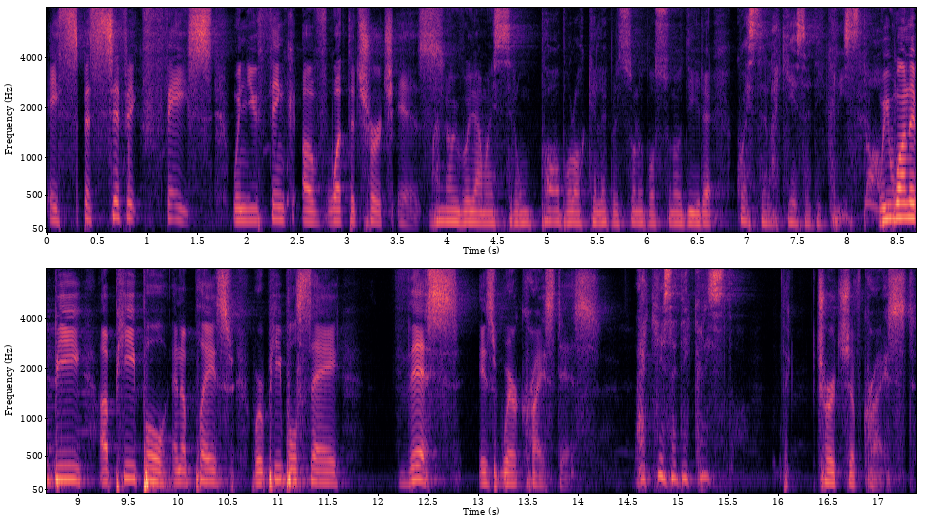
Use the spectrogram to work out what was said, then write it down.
a specific face when you think of what the church Ma is. noi vogliamo essere un popolo che le persone possono dire questa è la Chiesa di Cristo. We want to be a people in a place where people say, This is where Christ is, La Chiesa di Cristo. the church of Christ.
